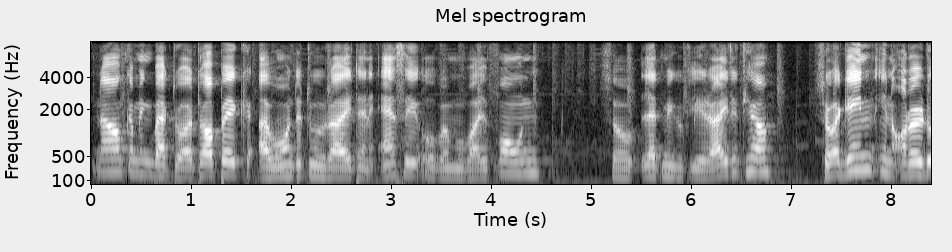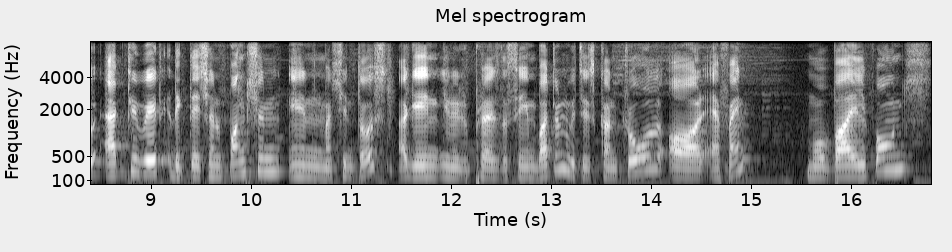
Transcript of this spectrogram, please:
now coming back to our topic I wanted to write an essay over mobile phone so let me quickly write it here so again, in order to activate dictation function in Macintosh, again you need to press the same button which is Control or Fn. Mobile phones.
